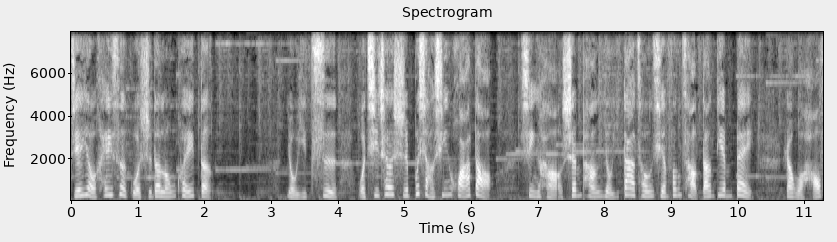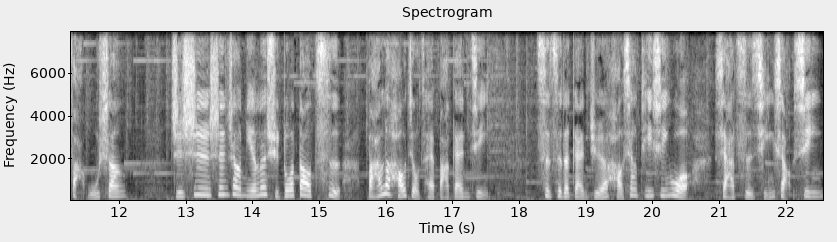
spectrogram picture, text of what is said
结有黑色果实的龙葵等。有一次，我骑车时不小心滑倒，幸好身旁有一大丛咸丰草当垫背。让我毫发无伤，只是身上粘了许多倒刺，拔了好久才拔干净。刺刺的感觉好像提醒我，下次请小心。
